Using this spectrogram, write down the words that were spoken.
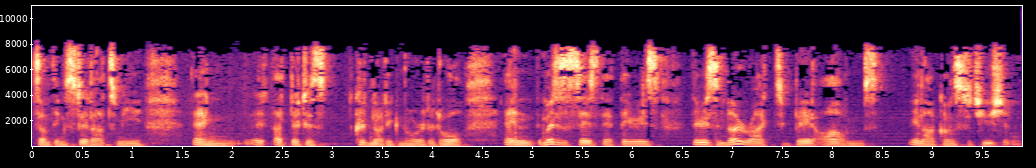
something stood out to me, and I just could not ignore it at all. And the minister says that there is there is no right to bear arms in our constitution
